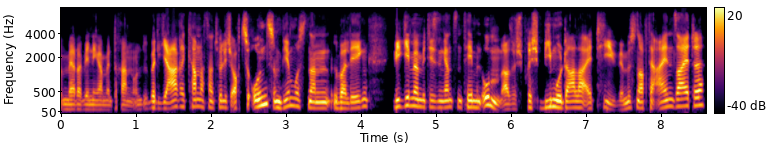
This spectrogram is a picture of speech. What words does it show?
äh, mehr oder weniger mit dran. Und über die Jahre kam das natürlich auch zu uns und wir mussten dann überlegen, wie gehen wir mit diesen ganzen Themen um? Also sprich bimodaler IT. Wir müssen auf der einen Seite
